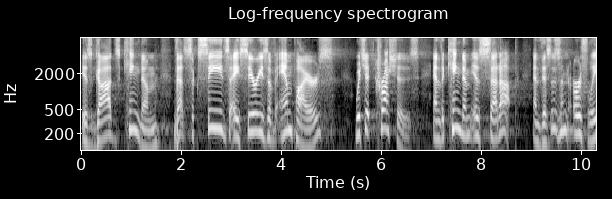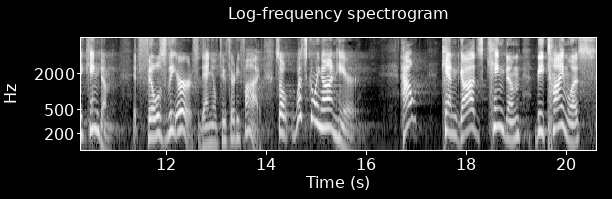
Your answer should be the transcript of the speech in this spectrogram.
is God's kingdom that succeeds a series of empires which it crushes, and the kingdom is set up and this is an earthly kingdom. It fills the earth, Daniel 2:35. So what's going on here? How can God's kingdom be timeless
